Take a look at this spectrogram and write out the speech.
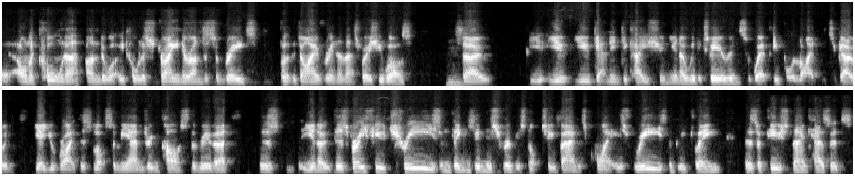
uh, on a corner under what we call a strainer, under some reeds, put the diver in, and that's where she was. Hmm. So. You, you you get an indication, you know, with experience of where people are likely to go. And yeah, you're right. There's lots of meandering parts of the river there's you know there's very few trees and things in this river it's not too bad it's quite it's reasonably clean there's a few snag hazards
